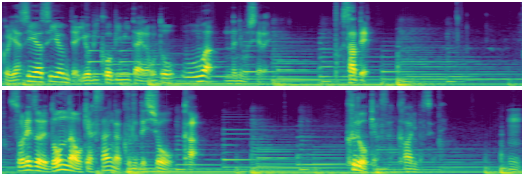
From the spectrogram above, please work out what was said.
これ安い安いよみたいな呼び込みみたいなことは何もしてない。さてそれぞれどんなお客さんが来るでしょうか。来るお客さん変わりますよね。うん。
